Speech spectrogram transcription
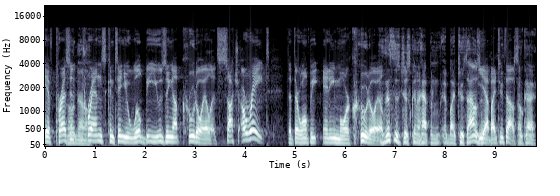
If present Oh, no. trends continue, we'll be using up crude oil at such a rate that there won't be any more crude oil. And this is just going to happen by 2000. Yeah, by 2000. Okay.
